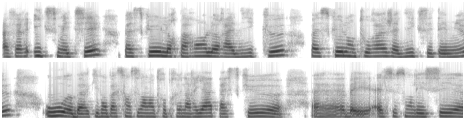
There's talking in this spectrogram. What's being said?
à faire X métier parce que leurs parents leur a dit que, parce que l'entourage a dit que c'était mieux, ou euh, bah, qui vont pas se lancer dans l'entrepreneuriat parce que euh, euh, bah, elles se sont laissées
